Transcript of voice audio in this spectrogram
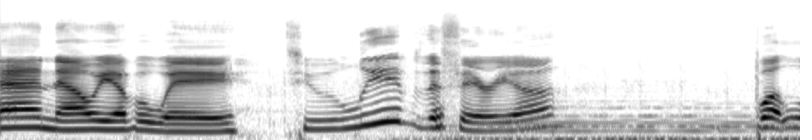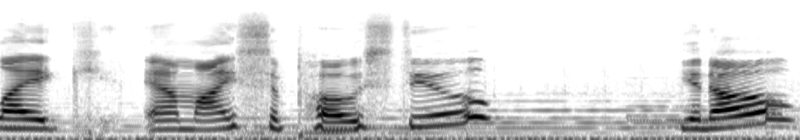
And now we have a way to leave this area. But like, am I supposed to? You know?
